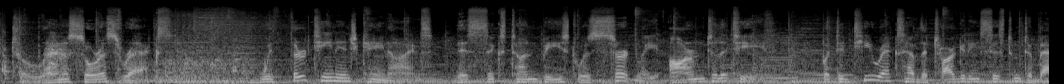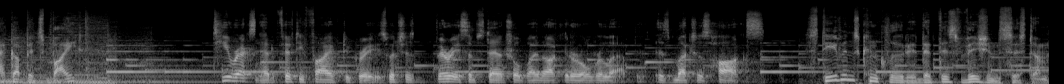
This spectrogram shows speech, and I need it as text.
Tyrannosaurus rex. With 13-inch canines, this six-ton beast was certainly armed to the teeth. But did T-Rex have the targeting system to back up its bite? T-Rex had 55 degrees, which is very substantial binocular overlap, as much as hawks. Stevens concluded that this vision system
